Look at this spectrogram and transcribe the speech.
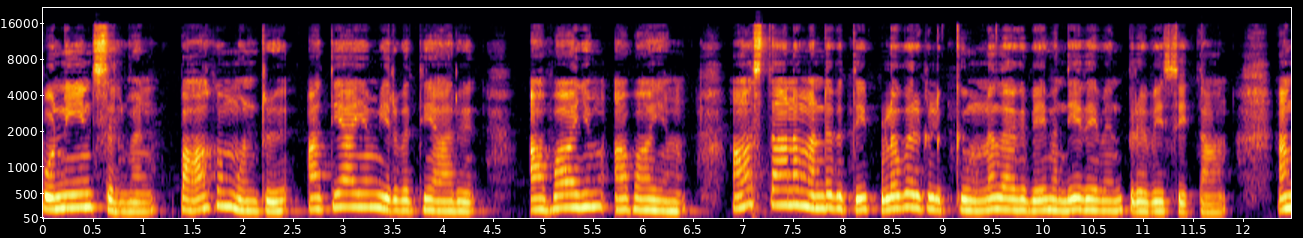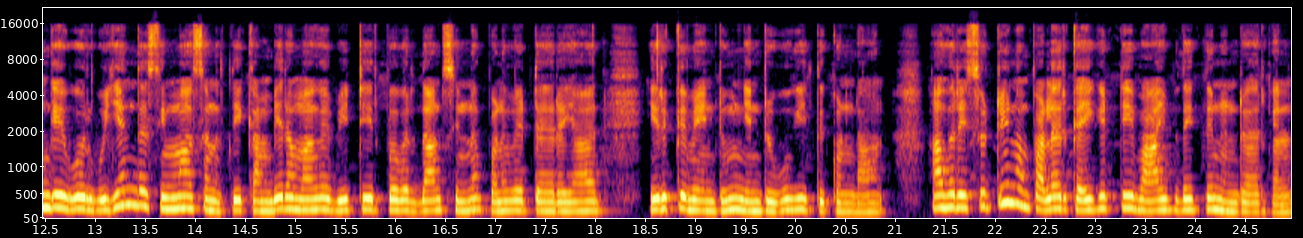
பொன்னியின் செல்வன் பாகம் ஒன்று அத்தியாயம் இருபத்தி ஆறு அபாயம் அபாயம். ஆஸ்தான மண்டபத்தை புலவர்களுக்கு முன்னதாகவே வந்தியத்தேவன் பிரவேசித்தான். அங்கே ஒரு உயர்ந்த சிம்மாசனத்தை கம்பீரமாக வீட்டிருப்பவர்தான் சின்ன பழுவேட்டரையார் இருக்க வேண்டும் என்று ஊகித்து கொண்டான். அவரை சுற்றிலும் பலர் கைகட்டி வாய் புதைத்து நின்றார்கள்.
